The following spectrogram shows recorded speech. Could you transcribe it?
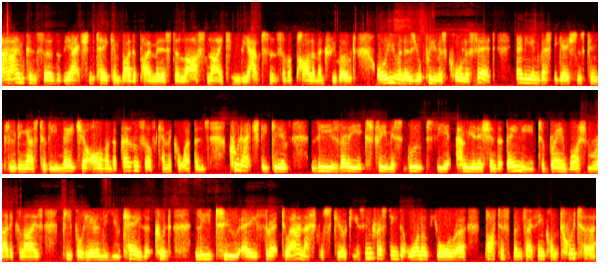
And I'm concerned that the action taken by the Prime Minister last night in the absence of a parliamentary vote, or even as your previous caller said, any investigations concluding as to the nature of and the presence of chemical weapons could actually give these very extremist groups the ammunition that they need to brainwash and radicalize people here in the UK that could lead to a threat to our national security. It's interesting that one of your uh, participants, I think, on Twitter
